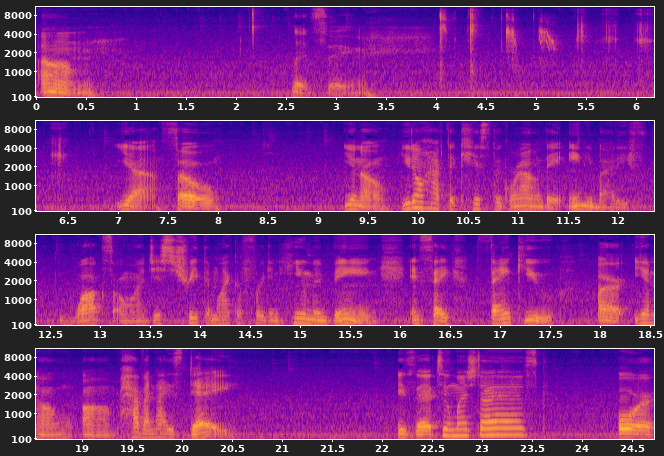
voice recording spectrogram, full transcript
Um, let's see. Yeah, so, you know, you don't have to kiss the ground that anybody walks on. Just treat them like a friggin' human being and say thank you or, you know, um, have a nice day. Is that too much to ask? Or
